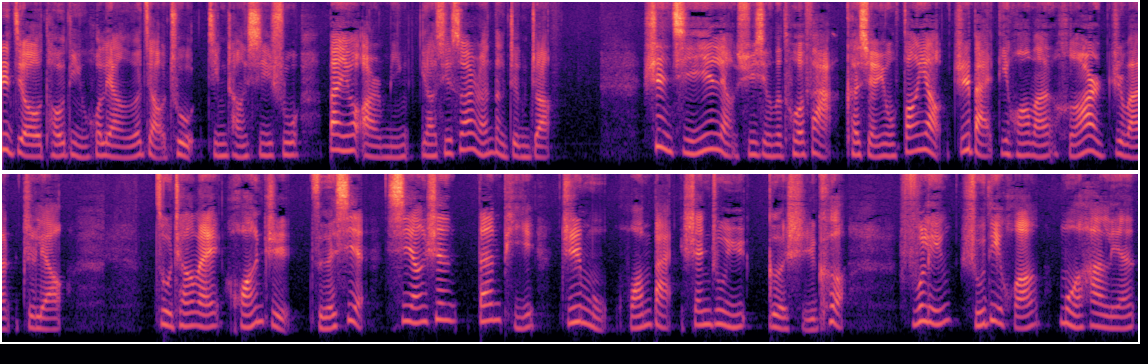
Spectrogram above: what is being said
日久，头顶或两额角处经常稀疏，伴有耳鸣、腰膝酸软等症状。肾气阴两虚型的脱发，可选用方药知柏地黄丸合二制丸治疗，组成为黄芷、泽泻、西洋参、丹皮、知母、黄柏、山茱萸各十克，茯苓、熟地黄、墨旱莲、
